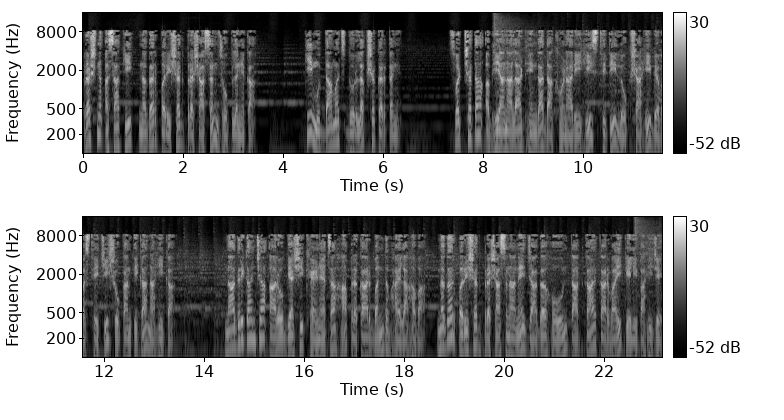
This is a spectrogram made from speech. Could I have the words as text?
प्रश्न असा की नगर परिषद प्रशासन झोपलं का? की मुद्दामच दुर्लक्ष करतन्य स्वच्छता अभियानाला ढेंगा दाखवणारी ही स्थिती लोकशाही व्यवस्थेची शोकांतिका नाही का? नागरिकांच्या आरोग्याशी खेळण्याचा हा प्रकार बंद व्हायला हवा. नगर परिषद प्रशासनाने जाग होऊन तात्काळ कारवाई केली पाहिजे.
